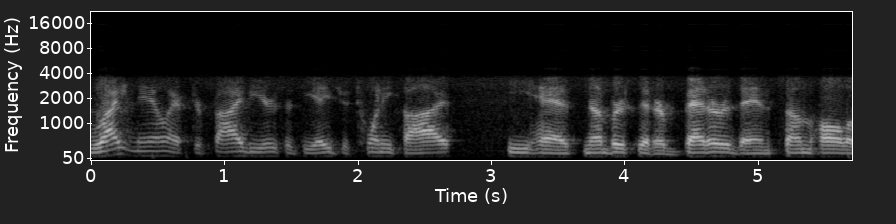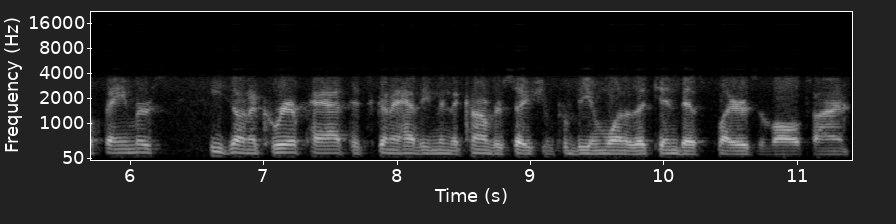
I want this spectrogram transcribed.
right now, after five years at the age of 25, he has numbers that are better than some Hall of Famers. He's on a career path that's going to have him in the conversation for being one of the 10 best players of all time.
